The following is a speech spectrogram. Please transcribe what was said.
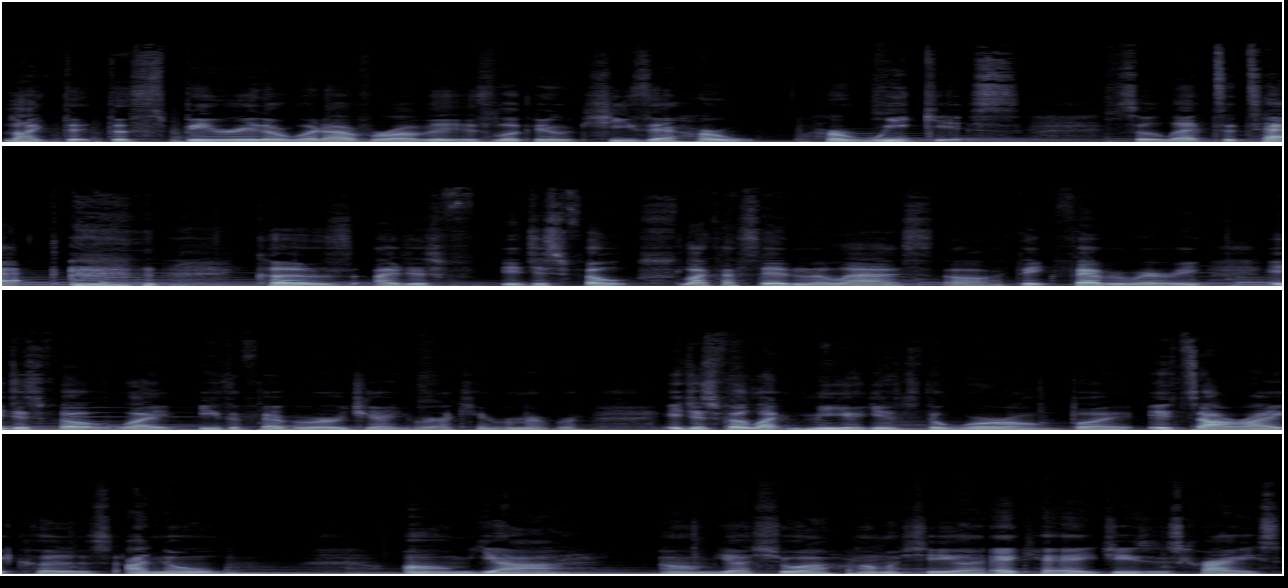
like the, the spirit or whatever of it is looking she's at her her weakest. So let's attack. Because i just it just felt like i said in the last uh, i think february it just felt like either february or january i can't remember. It just felt like me against the world but it's all right because i know um yeah um, Yeshua HaMashiach, aka Jesus Christ,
